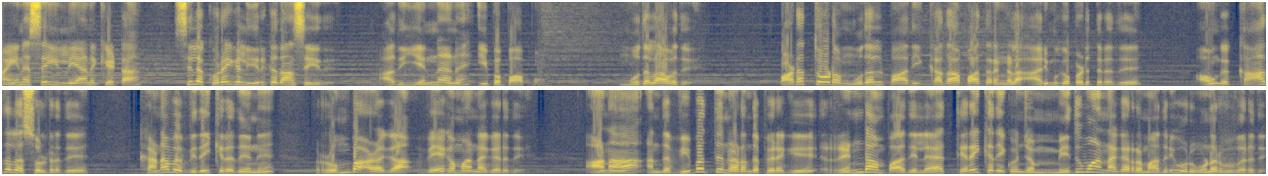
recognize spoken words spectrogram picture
மைனஸே இல்லையான்னு கேட்டா சில குறைகள் இருக்க தான் செய்யுது. அது என்னன்னு இப்ப பார்ப்போம் முதலாவது படத்தோட முதல் பாதி கதாபாத்திரங்களை அறிமுகப்படுத்துறது அவங்க காதலை சொல்றது கனவை விதைக்கிறதுன்னு ரொம்ப அழகா வேகமா நகருது. ஆனா அந்த விபத்து நடந்த பிறகு ரெண்டாம் பாதியில திரைக்கதை கொஞ்சம் மெதுவா நகர்ற மாதிரி ஒரு உணர்வு வருது.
